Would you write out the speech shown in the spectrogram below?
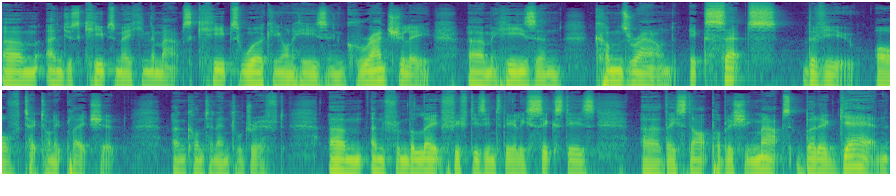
um, and just keeps making the maps, keeps working on Heezen. Gradually, um, Heezen comes round, accepts the view of tectonic plate shift and continental drift. Um, and from the late 50s into the early 60s, uh, they start publishing maps. But again,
